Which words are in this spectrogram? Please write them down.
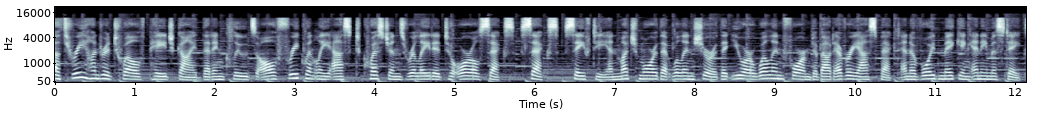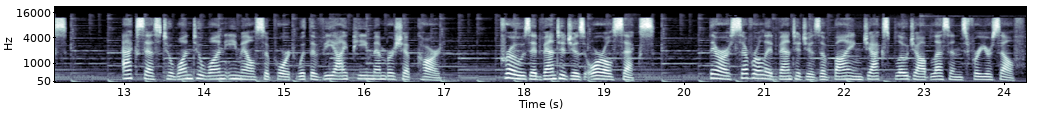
A 312-page guide that includes all frequently asked questions related to oral sex, sex, safety and much more that will ensure that you are well informed about every aspect and avoid making any mistakes. Access to one-to-one -one email support with the VIP membership card. Pros Advantages Oral sex. There are several advantages of buying Jack's blowjob lessons for yourself.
